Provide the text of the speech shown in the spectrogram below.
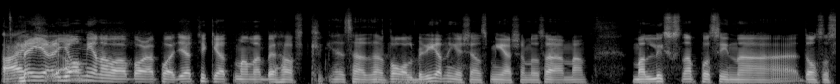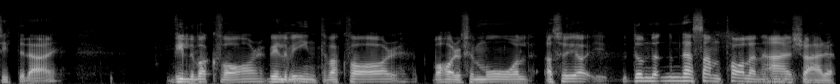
Men jag, ja. jag menar bara- på att jag tycker att man har behövt så här, valberedningen känns mer som här, man, man lyssnar på sina, de som sitter där. Vill du vara kvar? Vill du inte vara kvar? Vad har du för mål? Alltså jag, de, de där samtalen är så här,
